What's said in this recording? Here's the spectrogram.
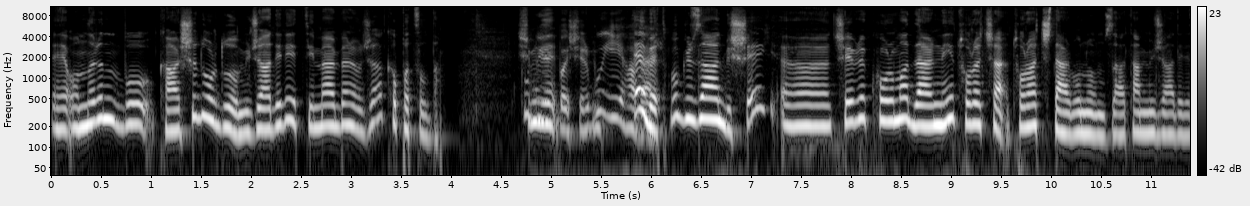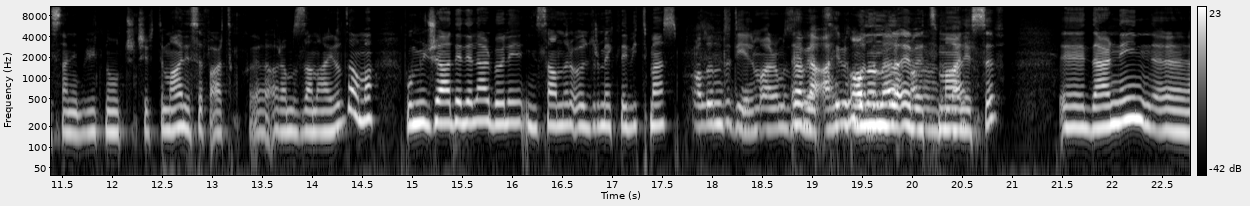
E, onların bu karşı durduğu mücadele ettiği mermer ocağı kapatıldı. Bu büyük başarı, bu iyi haber. Evet bu güzel bir şey. Ee, Çevre Koruma Derneği Toraç, Toraç der bunun zaten mücadelesi. Hani Büyük Nohutçu Çifti maalesef artık e, aramızdan ayrıldı ama bu mücadeleler böyle insanları öldürmekle bitmez. Alındı diyelim aramızdan Evet da ayrılmadılar. alındı evet alındılar. maalesef. Ee, derneğin e,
